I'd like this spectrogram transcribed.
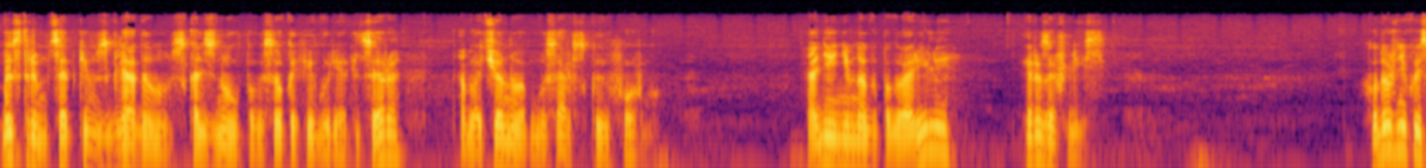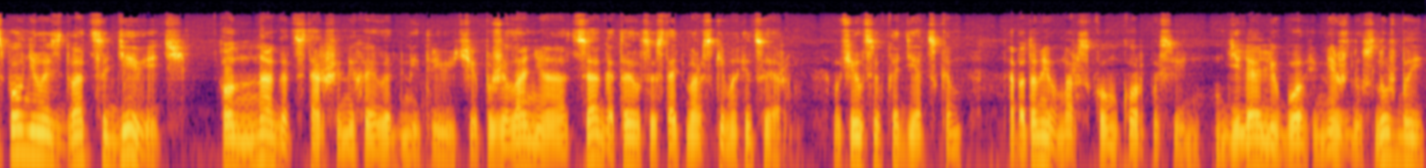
быстрым цепким взглядом скользнул по высокой фигуре офицера, облаченного в гусарскую форму. Они немного поговорили и разошлись. Художнику исполнилось 29 он на год старше Михаила Дмитриевича. По желанию отца готовился стать морским офицером. Учился в кадетском, а потом и в морском корпусе, деля любовь между службой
